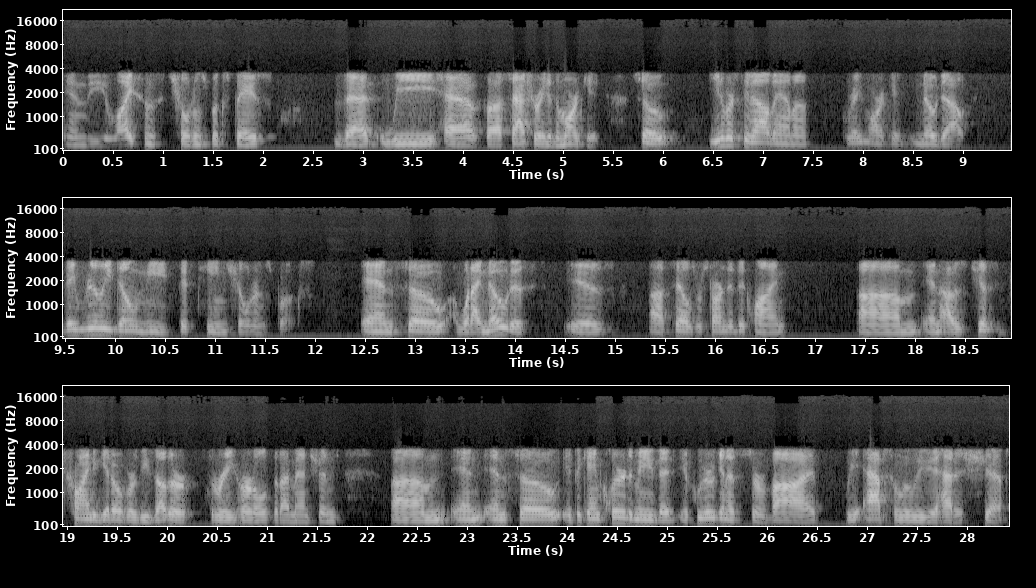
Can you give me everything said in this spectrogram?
in the licensed children's book space that we have uh, saturated the market. So, University of Alabama, great market, no doubt. They really don't need 15 children's books. And so, what I noticed is uh, sales were starting to decline. Um, and I was just trying to get over these other three hurdles that I mentioned. Um, and, and so it became clear to me that if we were going to survive, we absolutely had to shift.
